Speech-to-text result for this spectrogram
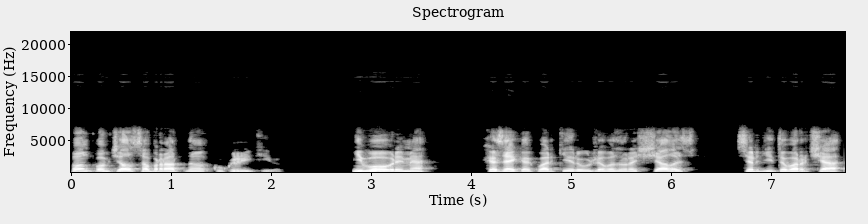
он помчался обратно к укрытию. Не вовремя. Хозяйка квартиры уже возвращалась, сердито ворча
